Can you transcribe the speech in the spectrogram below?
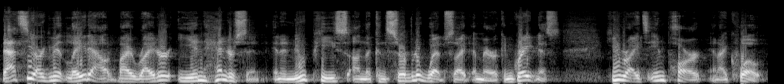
That's the argument laid out by writer Ian Henderson in a new piece on the conservative website American Greatness. He writes in part, and I quote,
